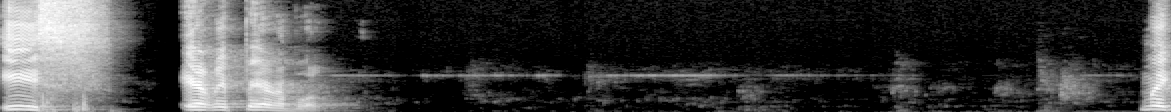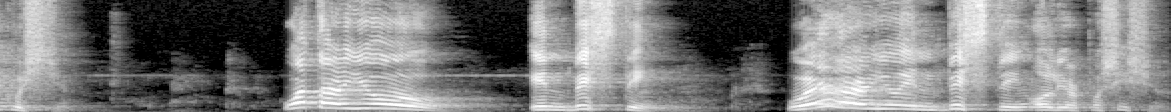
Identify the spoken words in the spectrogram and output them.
is irreparable. My question, what are you investing? Where are you investing all your positions?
